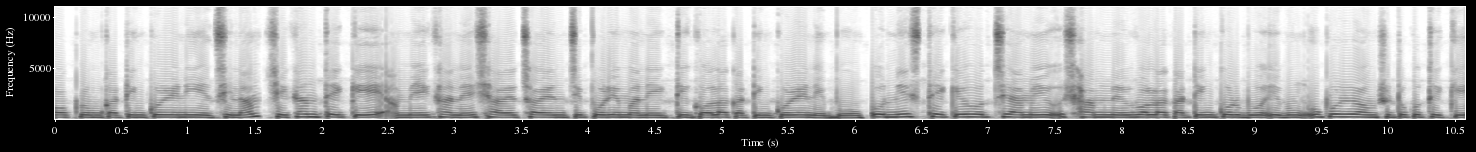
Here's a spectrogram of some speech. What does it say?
বক্রম কাটিং করে নিয়েছিলাম। সেখান থেকে আমি এখানে সাড়ে ছয় ইঞ্চি পরিমাণে একটি গলা কাটিং করে নেব। তো নিচ থেকে হচ্ছে আমি সামনের গলা কাটিং করব এবং উপরের অংশটুকু থেকে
